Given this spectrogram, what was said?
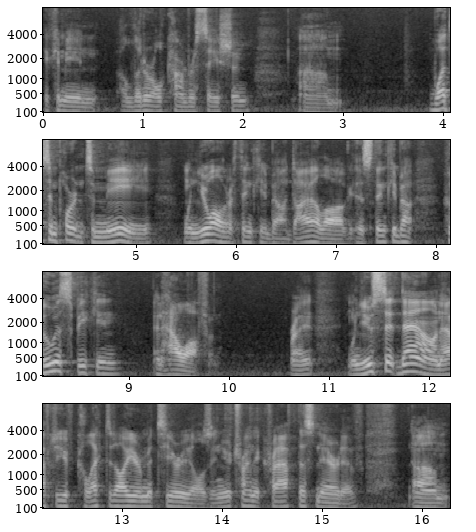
it can mean a literal conversation. Um, what's important to me when you all are thinking about dialogue is thinking about who is speaking and how often, right? When you sit down after you've collected all your materials and you're trying to craft this narrative, um,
